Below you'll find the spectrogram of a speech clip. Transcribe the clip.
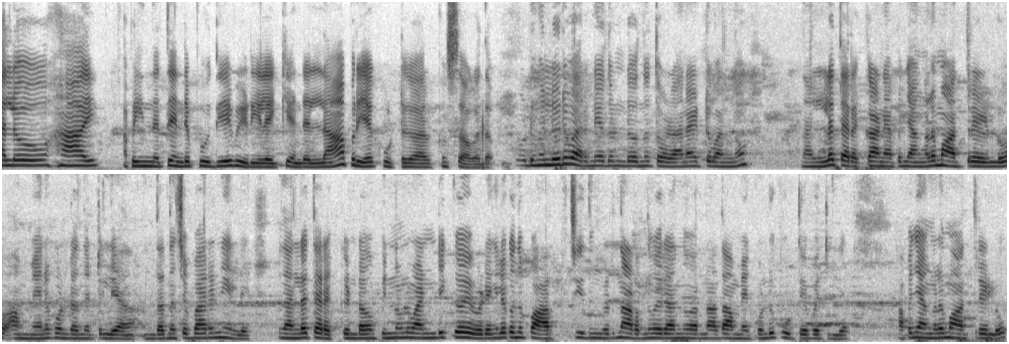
ഹലോ ഹായ്. അപ്പോൾ ഇന്നത്തെ എന്റെ പുതിയ വീഡിയോയിലേക്ക് എന്റെ എല്ലാ പ്രിയ കൂട്ടുകാർക്കും സ്വാഗതം. കൊടുങ്ങല്ലൂർ വരണേതുണ്ട് ഒന്ന് തൊഴാനായിട്ട് വന്നു. നല്ല തിരക്കാണ്. അപ്പം ഞങ്ങൾ മാത്രമേ ഉള്ളൂ. അമ്മേനെ കൊണ്ടുവന്നിട്ടില്ല. എന്താണെന്ന് വെച്ചാൽ ഭരണിയല്ലേ? നല്ല തിരക്കുണ്ടാവും. പിന്നെ നമ്മൾ വണ്ടിക്ക് എവിടെയെങ്കിലുമൊക്കെ ഒന്ന് പാർക്ക് ചെയ്ത് ഇങ്ങോട്ട് നടന്നു വരാമെന്ന് പറഞ്ഞാൽ അത് അമ്മയെ കൊണ്ട് കൂട്ടിയേ പറ്റില്ല. അപ്പം ഞങ്ങൾ മാത്രമേ ഉള്ളൂ.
